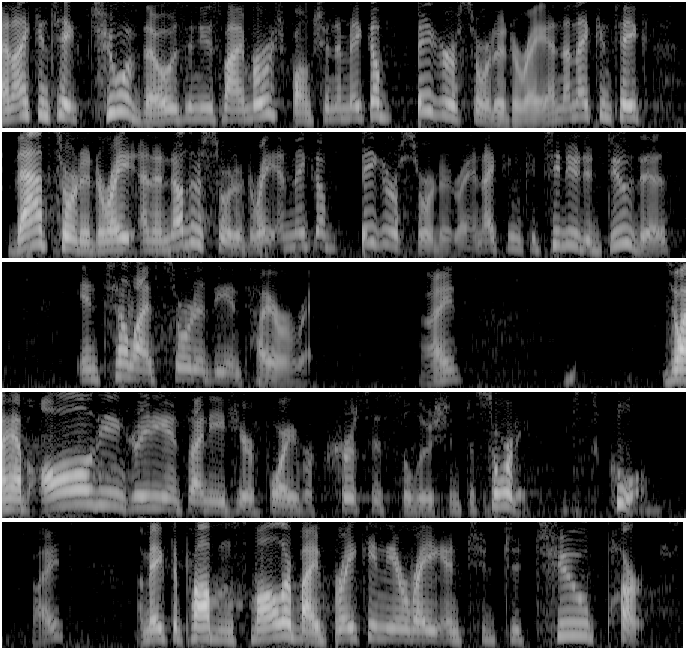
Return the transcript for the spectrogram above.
And I can take two of those and use my merge function and make a bigger sorted array. And then I can take that sorted array and another sorted array and make a bigger sorted array. And I can continue to do this until I've sorted the entire array, all right? So I have all the ingredients I need here for a recursive solution to sorting, which is cool, right? I make the problem smaller by breaking the array into two parts.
